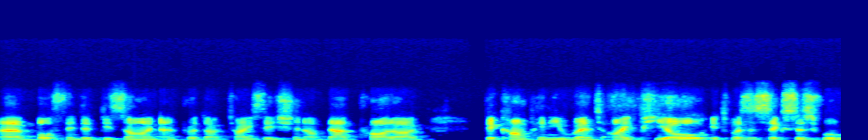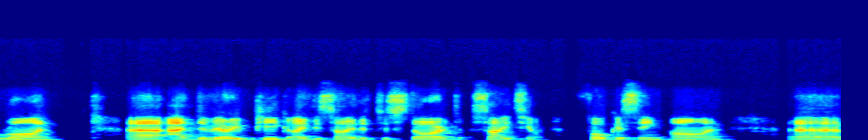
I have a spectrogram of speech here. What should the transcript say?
uh, both in the design and productization of that product the company went IPO. It was a successful run. Uh, at the very peak, I decided to start SiTune, focusing on uh,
